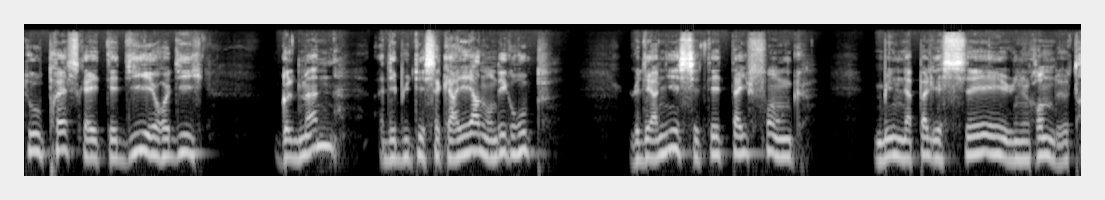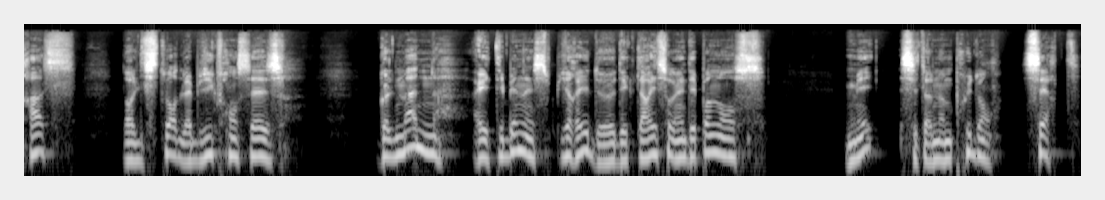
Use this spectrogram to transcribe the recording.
tout presque a été dit et redit. Goldman a débuté sa carrière dans des groupes. Le dernier, c'était Taifong, mais il n'a pas laissé une grande trace dans l'histoire de la musique française. Goldman a été bien inspiré de déclarer son indépendance. Mais c'est un homme prudent. Certes,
